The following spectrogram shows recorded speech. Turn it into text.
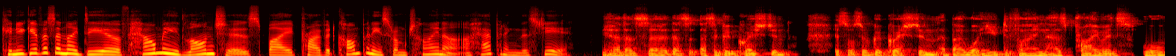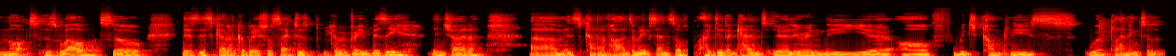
can you give us an idea of how many launches by private companies from China are happening this year? Yeah, that's a, that's a, that's a good question. It's also a good question about what you define as private or not as well. So there's this kind of commercial sector is becoming very busy in China. Um, it's kind of hard to make sense of. I did a count earlier in the year of which companies were planning to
